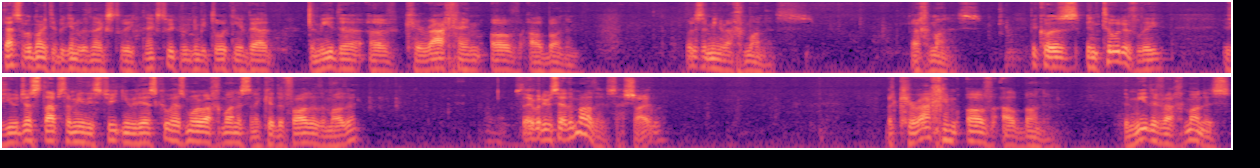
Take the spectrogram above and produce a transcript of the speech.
That's what we're going to begin with next week. Next week, we're going to be talking about the midah of kerachem of albanim. What does it mean, rachmanis? Rachmanis. Because intuitively, if you would just stop somebody in the street and you would ask, who has more rachmanis than a kid, the father or the mother? So everybody would say the mother. It's Hashayla. But kerachim of albanim, the midah of rachmanis,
